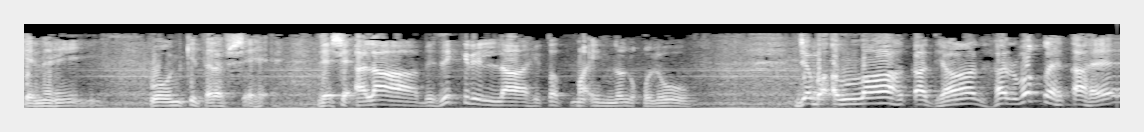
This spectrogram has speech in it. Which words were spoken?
کہ نہیں، وہ ان کی طرف سے ہے۔ جیسے اللہ بذکر اللہ تطمئن القلوب۔ جب اللہ کا دھیان ہر وقت رہتا ہے،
